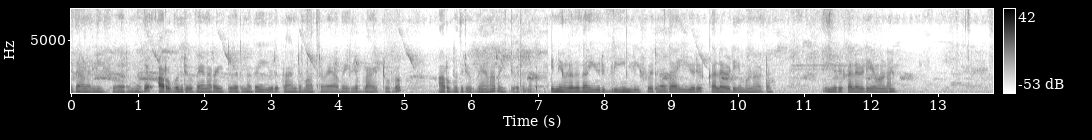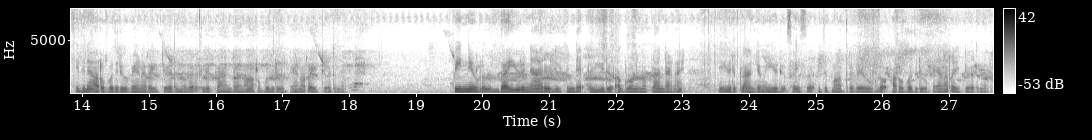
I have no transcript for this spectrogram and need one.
ഇതാണ് ലീഫ് വരുന്നത്. അറുപത് രൂപയാണ് റേറ്റ് വരുന്നത്. ഈ ഒരു പ്ലാന്റ് മാത്രമേ അവൈലബിൾ ആയിട്ടുള്ളൂ. അറുപത് രൂപയാണ് റേറ്റ് വരുന്നത്. പിന്നെയുള്ളത് ഇതാ ഈ ഒരു ഗ്രീൻ ലീഫ് വരുന്നത്. ഈ ഒരു കലേഡിയമാണ് കേട്ടോ. ഈ ഒരു കലേഡിയമാണ് ഇതിന് അറുപത് രൂപയാണ് റേറ്റ് വരുന്നത്. വലിയ പ്ലാന്റാണ് അറുപത് രൂപയാണ് റേറ്റ് വരുന്നത്. പിന്നെയുള്ളത് ഇതാ ഈ ഒരു നാരോ ലീഫിന്റെ ഈ ഒരു അഗ്ലോണിമ പ്ലാന്റാണ് ഈ ഒരു പ്ലാന്റും ഈ ഒരു സൈസ് ഇത് മാത്രമേ ഉള്ളൂ. അറുപത് രൂപയാണ് റേറ്റ് വരുന്നത്.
